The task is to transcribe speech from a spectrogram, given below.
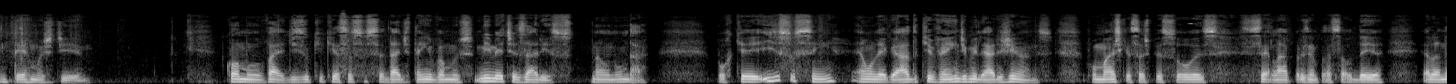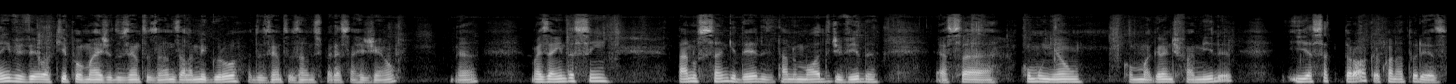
em termos de como, vai, diz o que, que essa sociedade tem e vamos mimetizar isso. Não, não dá. Porque isso sim é um legado que vem de milhares de anos. Por mais que essas pessoas, sei lá, por exemplo, essa aldeia, ela nem viveu aqui por mais de 200 anos, ela migrou há 200 anos para essa região, né? Mas ainda assim, está no sangue deles, está no modo de vida essa comunhão como uma grande família e essa troca com a natureza.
